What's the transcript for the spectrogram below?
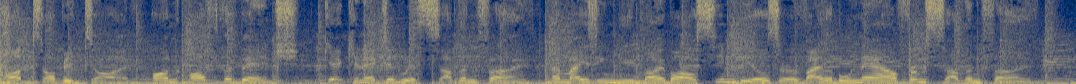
Hot topic time on off the bench. Get connected with Southern Phone. Amazing new mobile SIM deals are available now from Southern Phone.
